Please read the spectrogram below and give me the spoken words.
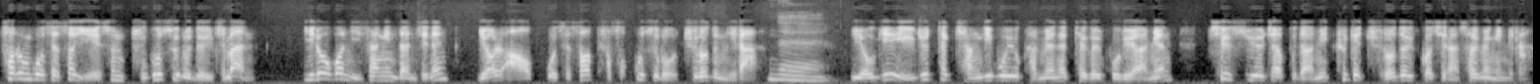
30곳에서 62곳으로 늘지만 1억 원 이상인 단지는 19곳에서 5곳으로 줄어듭니다. 네. 여기에 1주택 장기 보유 감면 혜택을 고려하면 실수요자 부담이 크게 줄어들 것이란 설명입니다.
